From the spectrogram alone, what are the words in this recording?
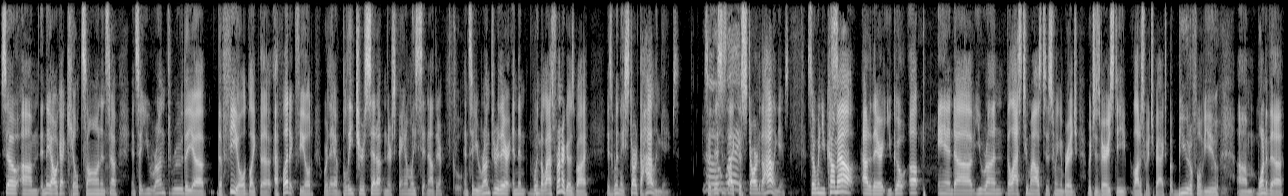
So um, and they all got kilts on and stuff, and so you run through the uh the field, like the athletic field, where they have bleachers set up, and there's families sitting out there. Cool. And so you run through there, and then when the last runner goes by, is when they start the Highland Games. No So this is like the start of the Highland Games. So when you come out out of there, you go up and uh, you run the last two miles to the Swinging Bridge, which is very steep, a lot of switchbacks, but beautiful view. Mm-hmm. Um, one of the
